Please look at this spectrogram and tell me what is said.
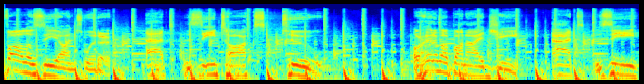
Follow Z on Twitter at ZTalks2. Or hit him up on IG at Z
